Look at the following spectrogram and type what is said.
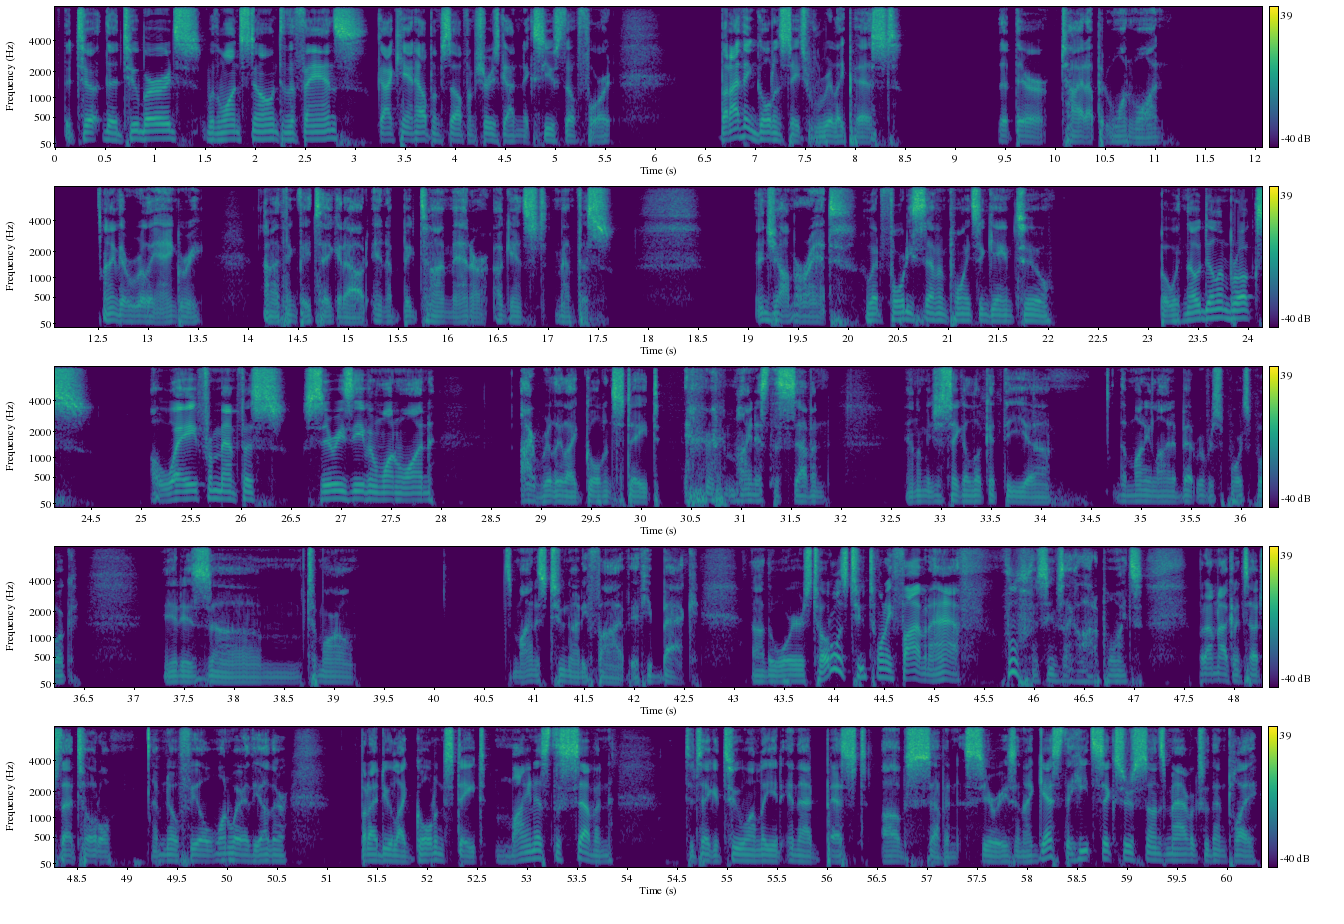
the two, the two birds with one stone to the fans. Guy can't help himself. I'm sure he's got an excuse though for it. But I think Golden State's really pissed that they're tied up at 1-1. I think they're really angry and I think they take it out in a big time manner against Memphis. And Ja Morant, who had 47 points in game 2, but with no Dillon Brooks, away from Memphis, series even 1 1. I really like Golden State minus the seven. And let me just take a look at the uh, the money line at Bet River Sportsbook. It is um, tomorrow. It's minus 295 if you back. Uh, the Warriors total is 225 and a half. Whew, it seems like a lot of points, but I'm not going to touch that total. I have no feel one way or the other, but I do like Golden State minus the seven to take a 2 1 lead in that best of seven series. And I guess the Heat, Sixers, Suns, Mavericks would then play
